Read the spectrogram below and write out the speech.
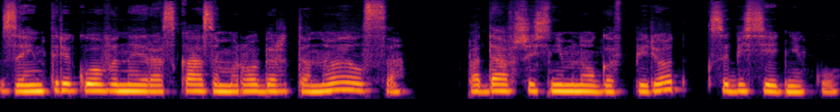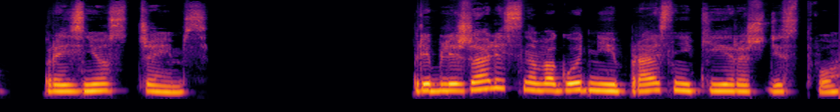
Заинтригованный рассказом Роберта Нойлса, подавшись немного вперед к собеседнику, произнес Джеймс. Приближались новогодние праздники и Рождество.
